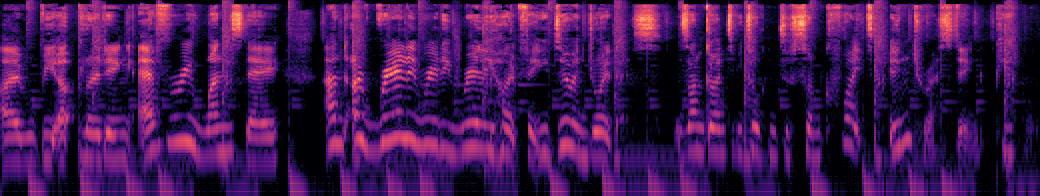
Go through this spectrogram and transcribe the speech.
I will be uploading every Wednesday, and I really, really, really hope that you do enjoy this, as I'm going to be talking to some quite interesting people.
